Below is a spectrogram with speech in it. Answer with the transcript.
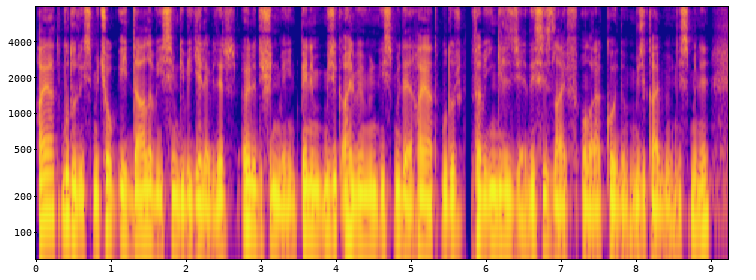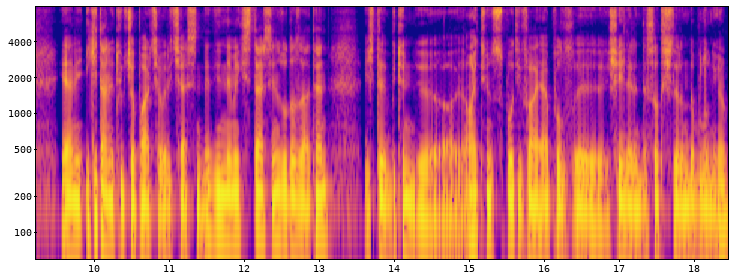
Hayat Budur ismi çok iddialı bir isim gibi gelebilir. Öyle düşünmeyin. Benim müzik albümümün ismi de Hayat Budur. Tabi İngilizce This Is Life olarak koydum müzik albümümün ismini. Yani iki tane Türkçe parça var içerisinde. Dinlemek isterseniz o da zaten işte bütün e, iTunes, Spotify, Apple e, şeylerinde satışlarında bulunuyor.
